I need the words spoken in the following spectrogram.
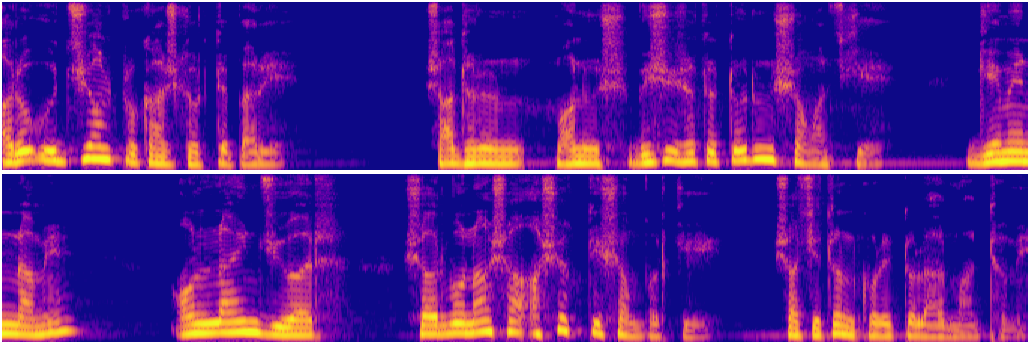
আরও উজ্জ্বল প্রকাশ করতে পারে। সাধারণ মানুষ, বিশেষত তরুণ সমাজকে গেমের নামে অনলাইন জুয়ার সর্বনাশা আসক্তি সম্পর্কে সচেতন করে তোলার মাধ্যমে।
